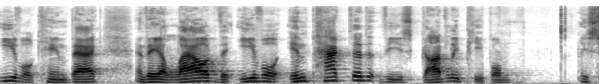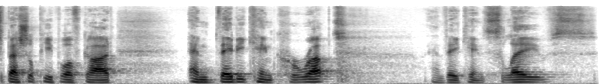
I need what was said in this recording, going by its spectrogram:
evil came back, and they allowed the evil impacted these godly people, these special people of God and they became corrupt and they became slaves.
